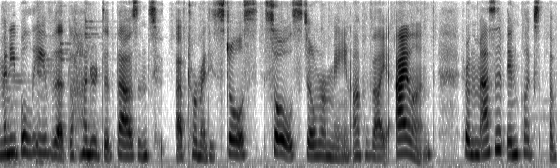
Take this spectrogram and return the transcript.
Many believe that the hundreds of thousands of tormented souls, still remain on Poveglia Island. From the massive influx of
